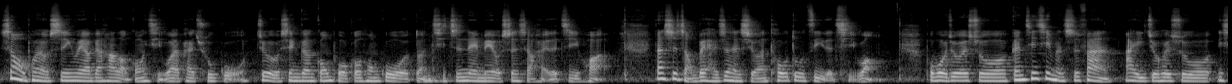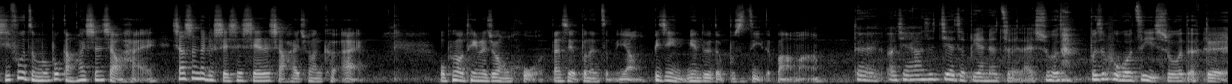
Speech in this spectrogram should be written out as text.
像我朋友是因为要跟她老公一起外派出国，就有先跟公婆沟通过短期之内没有生小孩的计划，但是长辈还是很喜欢偷渡自己的期望。婆婆就会说跟亲戚们吃饭，阿姨就会说你媳妇怎么不赶快生小孩？像是那个谁谁谁的小孩就很可爱。我朋友听了就很火，但是也不能怎么样，毕竟你面对的不是自己的爸妈。对，而且他是借着别人的嘴来说的，不是婆婆自己说的。对，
